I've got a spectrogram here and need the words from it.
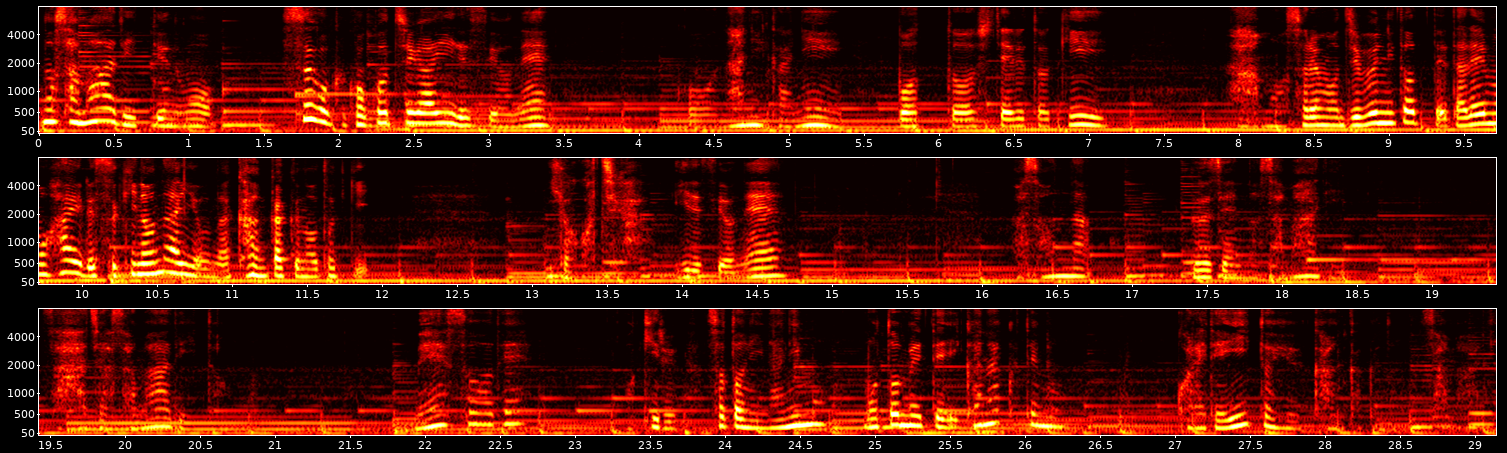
のサマーディっていうのもすごく心地がいいですよね。こう何かに没頭してる時あもうそれも自分にとって誰も入る隙のないような感覚の時居心地がいいですよね、まあ、そんな偶然のサマーディサージャサマーディと瞑想で起きる外に何も求めていかなくてもこれでいいという感覚のサマーデ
